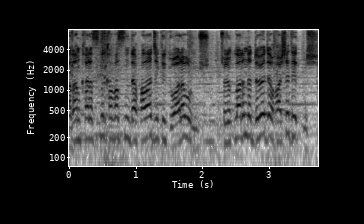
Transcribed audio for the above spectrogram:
Adam karısının kafasını defalarca kez duvara vurmuş. Çocuklarını da döve döve haşet etmiş.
